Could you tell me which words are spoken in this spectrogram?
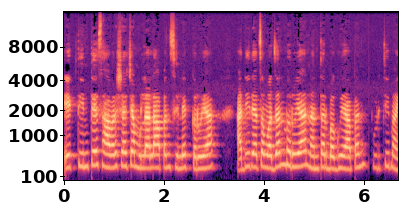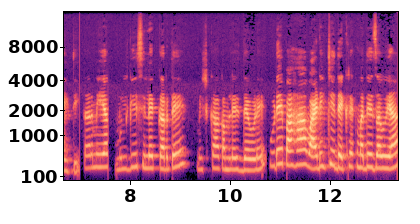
एक तीन ते सहा वर्षाच्या मुलाला आपण सिलेक्ट करूया. आधी त्याचं वजन भरूया नंतर बघूया आपण पुढची माहिती. तर मी एक मुलगी सिलेक्ट करते मिश्का कमलेश देवळे. पुढे पहा वाढीची देखरेखमध्ये जाऊया.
